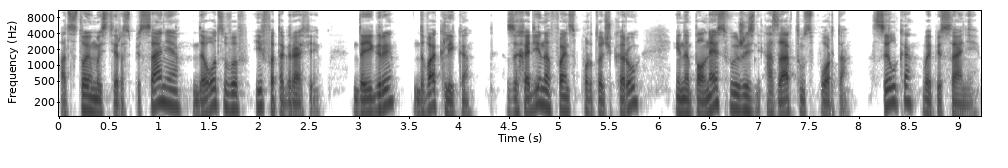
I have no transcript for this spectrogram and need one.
от стоимости расписания до отзывов и фотографий. До игры – два клика. Заходи на findsport.ru и наполняй свою жизнь азартом спорта. Ссылка в описании.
